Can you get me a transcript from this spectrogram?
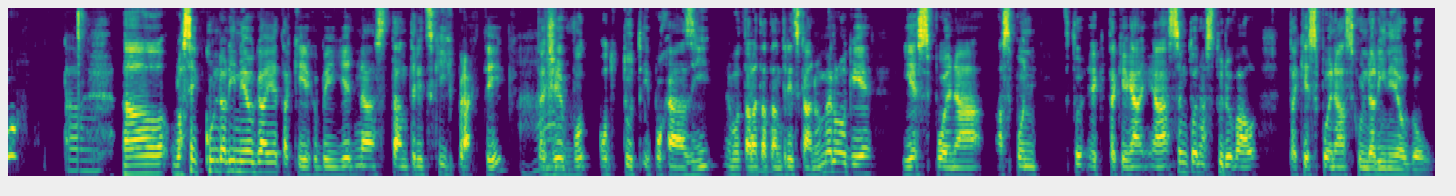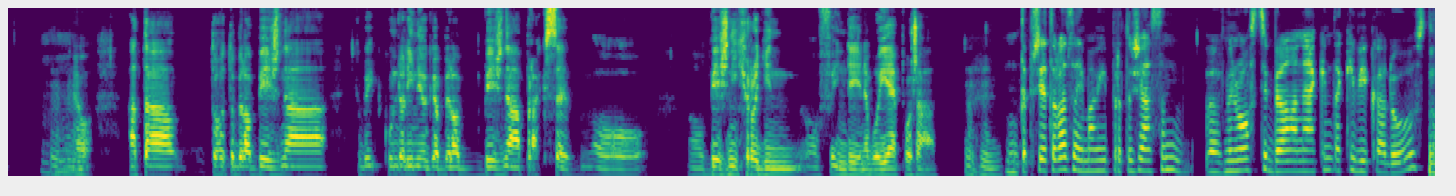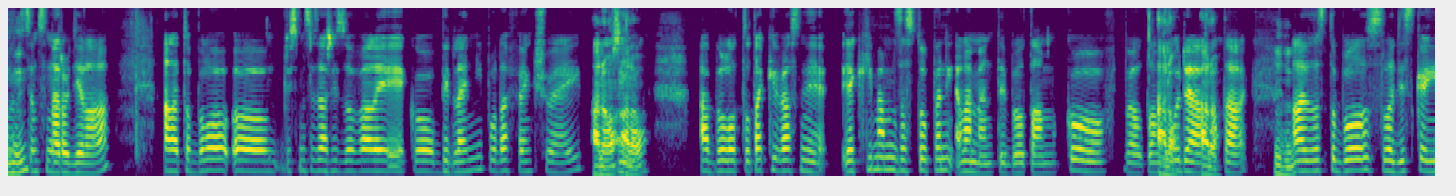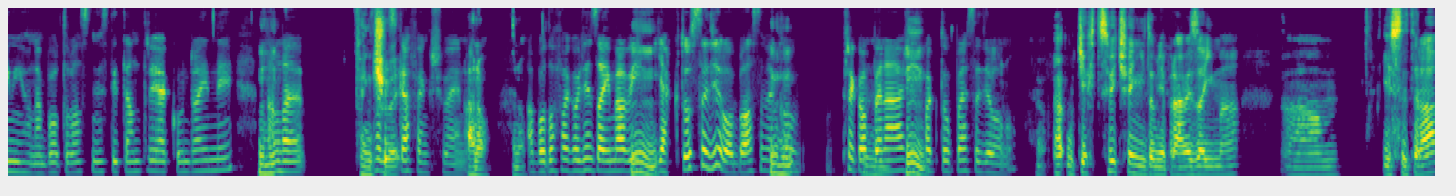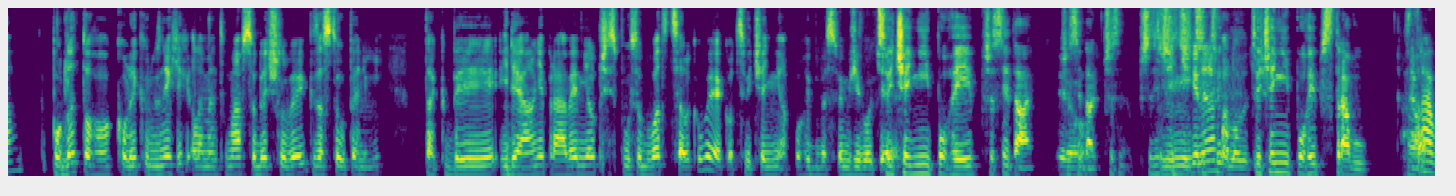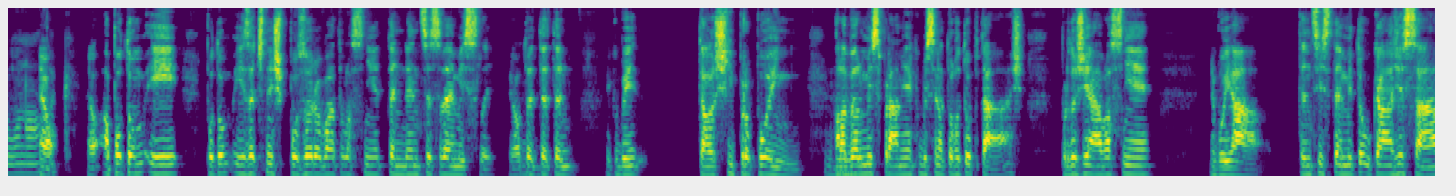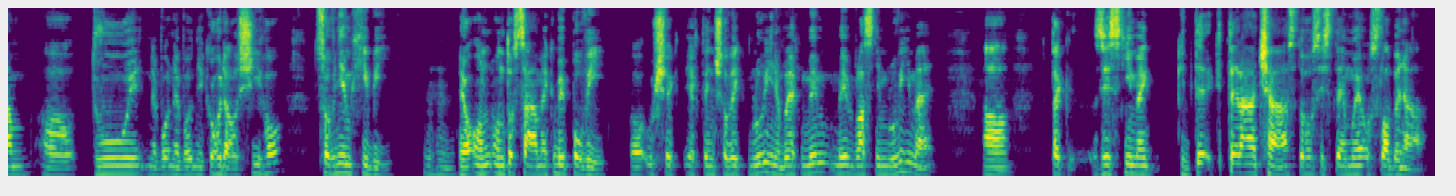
Um, uh, vlastně kundalini yoga je taky jakoby jedna z tantrických praktik, Aha. takže od, odtud i pochází, nebo tahle ta tantrická numerologie je spojená, aspoň v to, jak, tak jak já, já jsem to nastudoval, tak je spojená s kundalini jogou. Mm-hmm. Jo? A ta, tohoto byla běžná, jakoby kundalini yoga byla běžná praxe o, o běžných rodin v Indii, nebo je pořád. Mm-hmm. To přijde tohle zajímavý, protože já jsem v minulosti byla na nějakém taky výkladu, z toho, mm-hmm. když jsem se narodila, ale to bylo, když jsme se zařizovali jako bydlení podle Feng Shui. Ano, dřív, ano. A bylo to taky vlastně, jaký mám zastoupený elementy. Byl tam kov, byl tam ano, voda ano. a tak, mm-hmm. ale zase to bylo z hlediska jiného. Nebylo to vlastně z té tantry a kundalini, mm-hmm. ale Feng Shui. z hlediska Feng Shui. No. Ano, ano. A bylo to fakt hodně zajímavé, mm. jak to se dělo. Byla jsem jako mm-hmm překvapená, hmm. že hmm. fakt to úplně se dělo. No. A u těch cvičení to mě právě zajímá, um, jestli teda podle toho, kolik různých těch elementů má v sobě člověk zastoupený, tak by ideálně právě měl přizpůsobovat celkově jako cvičení a pohyb ve svém životě. Cvičení, pohyb, přesně tak. Přesně jo. tak. Přesně, přesně, nenapadlo. Cvičení, pohyb, stravu. Stravu, no. Jo, tak. jo. A potom i, potom i začneš pozorovat vlastně tendence své mysli. Jo? To je ten, ten jakoby další propojení. Mm-hmm. Ale velmi správně jakoby se na tohoto ptáš, protože já vlastně, nebo já, ten systém mi to ukáže sám, o, tvůj nebo, nebo někoho dalšího, co v něm chybí. Mm-hmm. Jo, on, on to sám jakoby poví, o, už jak, jak ten člověk mluví, nebo jak my, my vlastně mluvíme, a, mm. tak zjistíme, kde, která část toho systému je oslabená.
